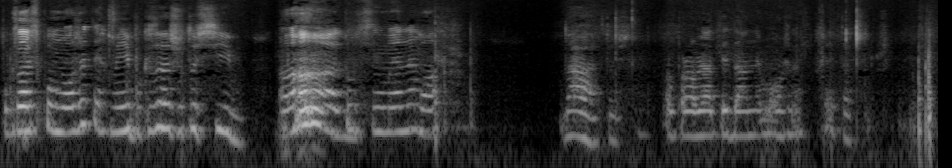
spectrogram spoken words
Показалось помножити. Мені показали, що то сім. Ага, тут сіми нема. А, точно. Поправляти да не можна. Хай так трошки.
